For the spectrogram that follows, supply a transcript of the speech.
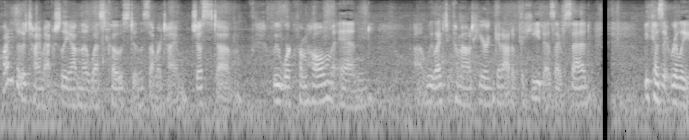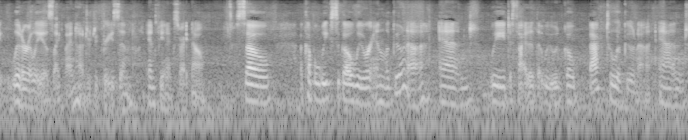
quite a bit of time actually on the West Coast in the summertime. Just um, we work from home and Uh, we like to come out here and get out of the heat, as I've said, because it really literally is like 900 degrees in, in Phoenix right now. So a couple weeks ago we were in Laguna and we decided that we would go back to Laguna and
